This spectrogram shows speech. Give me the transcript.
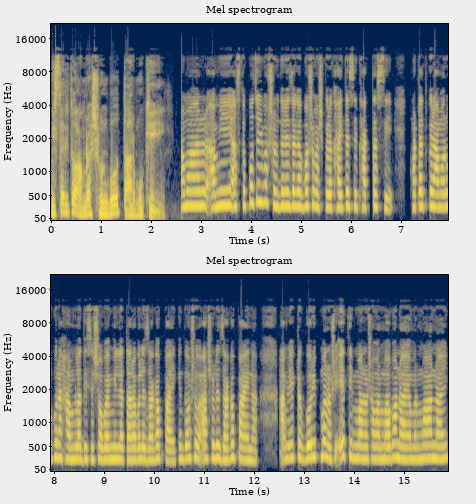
বিস্তারিত আমরা শুনব তার মুখেই। আমার, আমি আজকে পঁচিশ বছর ধরে এই জায়গায় বসবাস করে খাইতেছি, থাকতেছি। হঠাৎ করে আমার উপরে হামলা দিছে, সবাই মিলে তারা বলে জায়গা পায়। কিন্তু আস- আসলে জায়গা পায় না। আমি একটা গরিব মানুষ, এতিম মানুষ, আমার বাবা নাই, আমার মা নাই।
